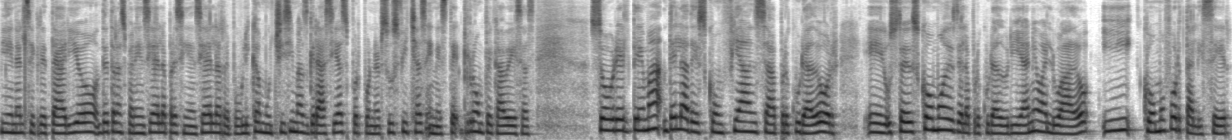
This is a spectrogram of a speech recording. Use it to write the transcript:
Bien, el secretario de Transparencia de la Presidencia de la República, muchísimas gracias por poner sus fichas en este rompecabezas. Sobre el tema de la desconfianza, procurador, eh, ¿ustedes cómo desde la Procuraduría han evaluado y cómo fortalecer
